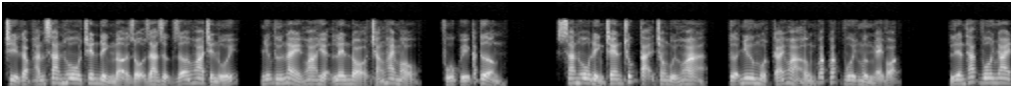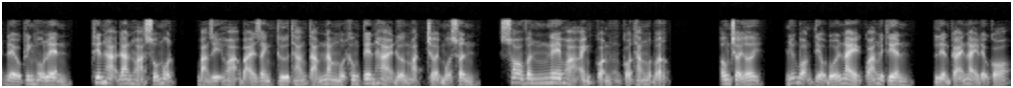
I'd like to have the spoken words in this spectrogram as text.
Chỉ gặp hắn san hô trên đỉnh nở rộ ra rực rỡ hoa trên núi, những thứ này hoa hiện lên đỏ trắng hai màu, phú quý cát tường. San hô đỉnh chen trúc tại trong bụi hoa tựa như một cái hỏa hồng quắc quắc vui mừng nhảy vọt. Liên thác vô nhai đều kinh hô lên, thiên hạ đan hỏa số một, bảng dị hỏa bài danh thứ tháng tám năm một không tên hải đường mặt trời mùa xuân, so vân nghe hỏa ảnh còn có thắng một bậc. Ông trời ơi, những bọn tiểu bối này quá người thiên, liền cái này đều có.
